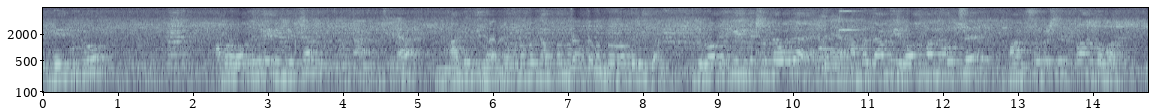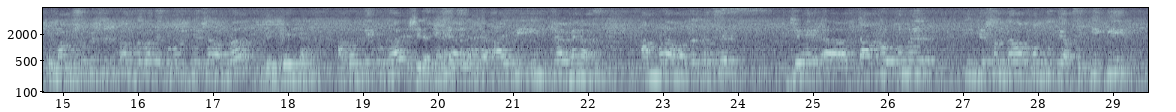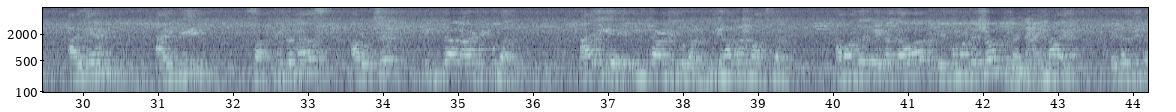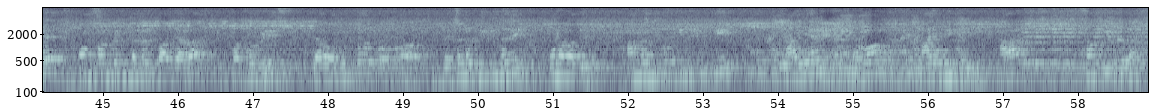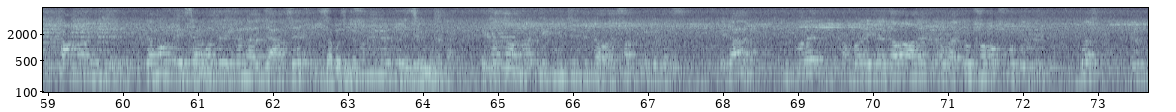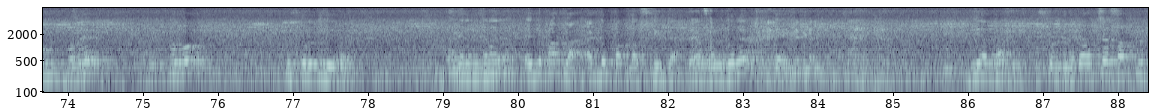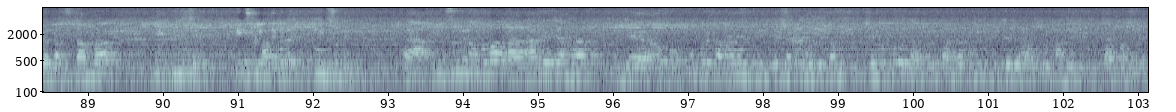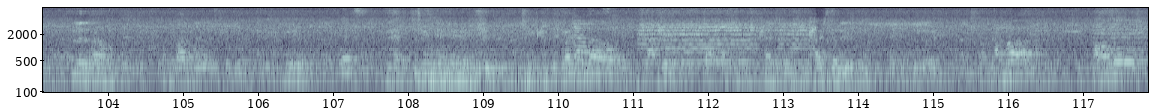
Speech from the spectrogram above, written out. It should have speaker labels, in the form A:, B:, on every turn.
A: এই ভেনগুলো আমরা দিয়ে ইঞ্জেকশন আগে দিতাম। আমরা জানতাম। আমরা দিতাম। কিন্তু রকে কি ইঞ্জেকশন দেওয়া যায়? আমরা জানি রক মানে হচ্ছে মাংসপেশির প্রান্তভাগ। তো মাংসপেশির প্রান্তভাগে কোনো ইঞ্জেকশন আমরা দিই না। আমরা দিই কোথায়? আইভি ইন্ট্রাভেনাস আমরা আমাদের কাছে যে চার রকমের ইঞ্জেকশন দেওয়ার পদ্ধতি আছে। কি কি? আইএম আইভি সাবকিউটেনাস আর হচ্ছে intra articular IA intra articular দুই হাড়ের মাঝখানে। আমাদের এটা দেওয়ার রিকমেন্ডেশন
B: নাই।
A: নাই। এটা দিবে কনসালটেন্ট লেভেল বা যারা অর্থোপেডিক্স যারা অভিজ্ঞ ব্যাচেলার ডিগ্রিধারী ওনারা দিবে। আমরা দিব কি কি আইএম এবং আইবি আর সাবকিউটেনাস চামড়ার নিচে যেমন এই যে আমাদের এখানে যে আছে। এটা তো আমরা ঠিক নিচে দিতে হয় এটা কি করে আমরা এটা দেওয়া আরেকটা একদম সহজ পদ্ধতি জাস্ট এরকম ধরে আমরা কি করব? করে দিলেই হয়। এখানে এখানে এই যে পাতলা একদম পাতলা স্কিনটা ধরে এই। দিয়ে আমরা পুশ করে দেবো। এটা হচ্ছে সাবকিউটেনাস চামড়ার ঠিক নিচে।
C: ইনসুলিন থেকে।
A: ইনসুলিন হ্যাঁ, ইনসুলিন অথবা আগে যে আমরা যে পুকুরে কাপড়ের যে ইঞ্জেকশনগুলো দিতাম সেগুলো তারপরে দেওয়া হতো কাঁধে চারপাশে
C: তুলে
A: দেওয়া তারপরে কি হ্যাঁ। এখানে দেওয়া হতো কাঁধে চারপাশে
B: ঘাস ধরে
A: আমরা আমাদের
